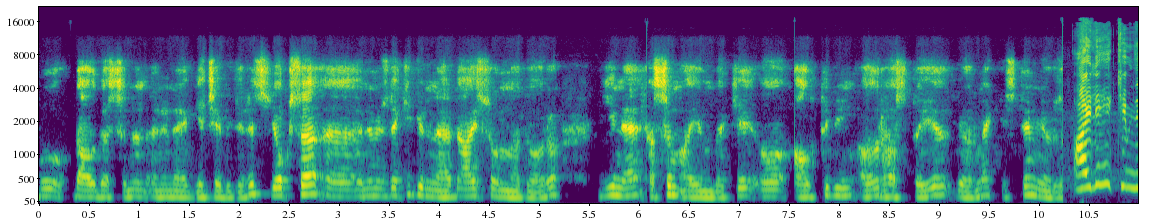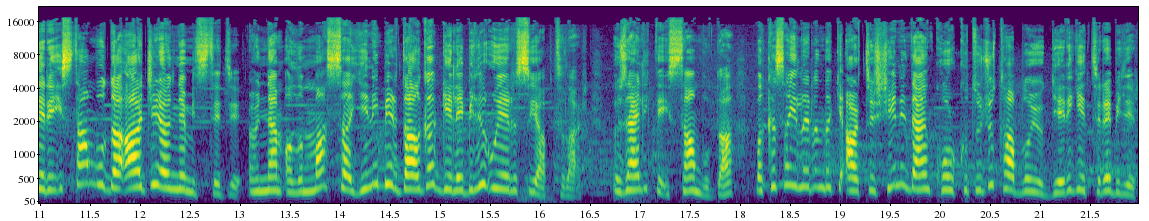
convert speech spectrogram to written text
bu dalgasının önüne geçebiliriz. Yoksa e, önümüzdeki günlerde ay sonuna doğru yine Kasım ayındaki o 6 bin ağır hastayı görmek istemiyoruz. Aile hekimleri İstanbul'da acil önlem istedi. Önlem alınmazsa yeni bir dalga gelebilir uyarısı yaptılar. Özellikle İstanbul'da vaka sayılarındaki artış yeniden korkutucu tabloyu geri getirebilir.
